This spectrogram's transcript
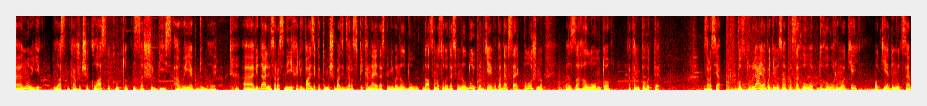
Е, ну і, власне кажучи, класно, круто, зашибісь. А ви як думали? Е, віддалі зараз не їхать в базіка, тому що базік зараз спікане і дасть мені в НЛДу. Да, само собою дасть в НЛДу і проб'є, і попаде, все як положено. Е, Загалом то. Так, а ну погодьте. Зараз я поструляю, а потім ми з вами про все говор... договоримо. Окей? Окей, я думаю, це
